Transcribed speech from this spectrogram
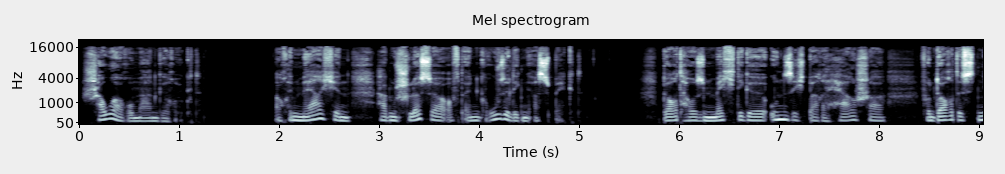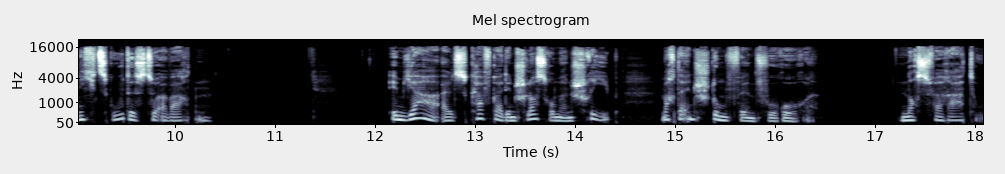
Schauerroman gerückt. Auch in Märchen haben Schlösser oft einen gruseligen Aspekt. Dort hausen mächtige, unsichtbare Herrscher, von dort ist nichts Gutes zu erwarten. Im Jahr, als Kafka den Schlossroman schrieb, machte ein Stummfilm Furore. Nosferatu.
